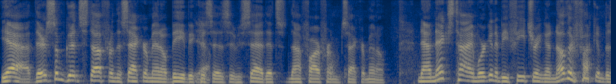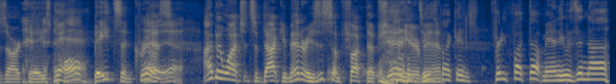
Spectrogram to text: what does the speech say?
Yeah, there's some good stuff from the Sacramento Bee because, Yeah. as we said, it's not far from Sacramento. Now, next time we're going to be featuring another fucking bizarre case, Paul Bates and Chris. Hell yeah. I've been watching some documentaries. This is some fucked up shit here, Dude's man. fucking pretty fucked up, man. He was in uh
